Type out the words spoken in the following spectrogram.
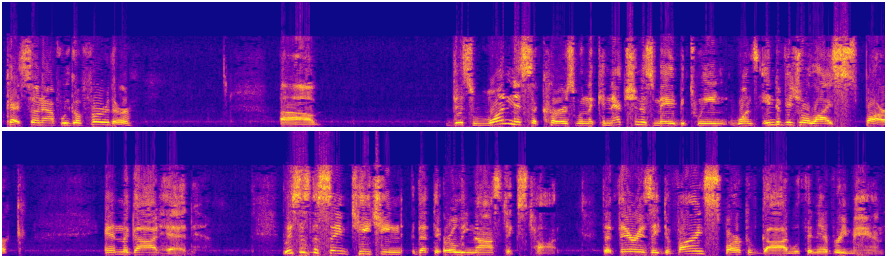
Okay, so now if we go further, uh, this oneness occurs when the connection is made between one's individualized spark and the Godhead. This is the same teaching that the early Gnostics taught, that there is a divine spark of God within every man.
